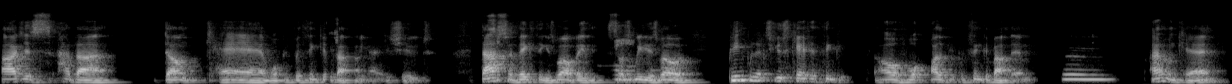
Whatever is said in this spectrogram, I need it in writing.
I just had that don't care what people think about me attitude. That's a big thing as well, but social media as well. People are too scared to think of what other people think about them. Mm. I don't care.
